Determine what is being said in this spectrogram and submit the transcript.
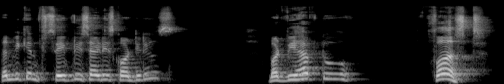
then we can safely say it is continuous. But we have to first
